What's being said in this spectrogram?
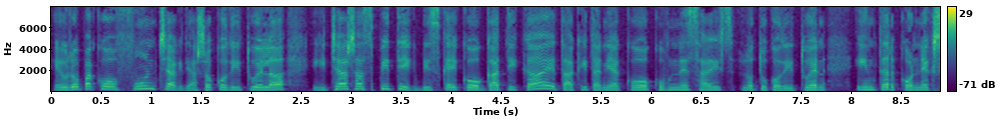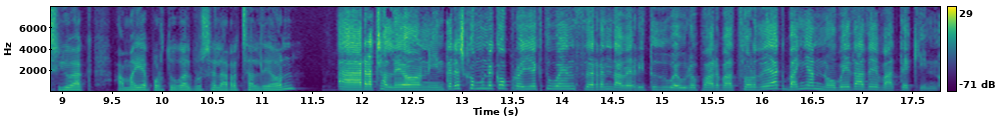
Europako funtsak jasoko dituela itsas azpitik Bizkaiko gatika eta Akitaniako kubnezaiz lotuko dituen interkonexioak. Amaia Portugal Brusela Arratsaldeon Arratxaldeon, interes komuneko proiektuen zerrenda berritu du Europar batzordeak, baina nobedade batekin.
